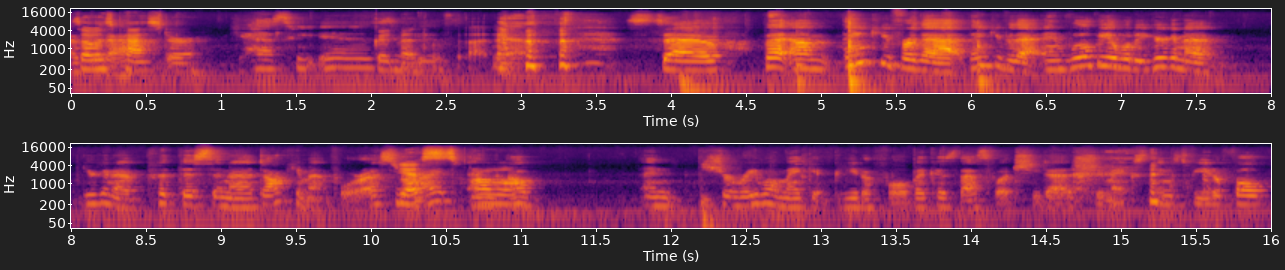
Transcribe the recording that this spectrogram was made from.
a so is acronym. pastor Yes, he is. good mentor for that Yeah. So, but um, thank you for that. Thank you for that. And we'll be able to. You're gonna, you're gonna put this in a document for us, Yes, right? And. I'll, and Cherie will make it beautiful because that's what she does. She makes things beautiful,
